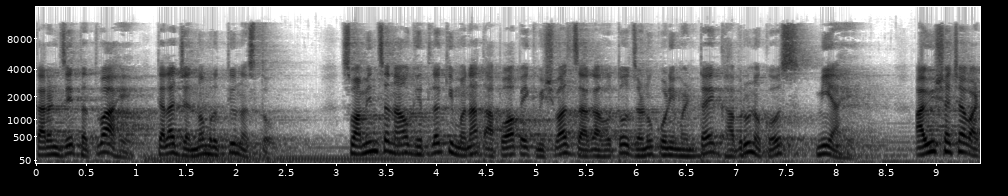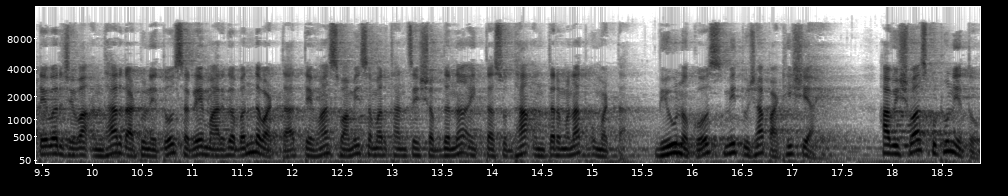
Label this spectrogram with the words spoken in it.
कारण जे तत्व आहे त्याला जन्ममृत्यू नसतो. स्वामींचं नाव घेतलं की मनात आपोआप एक विश्वास जागा होतो जणू कोणी म्हणतंय घाबरू नकोस मी आहे. आयुष्याच्या वाटेवर जेव्हा अंधार दाटून येतो सगळे मार्ग बंद वाटतात तेव्हा स्वामी समर्थांचे शब्द न ऐकता सुद्धा अंतर्मनात उमटतात. भिवू नकोस मी तुझ्या पाठीशी आहे. हा विश्वास कुठून येतो?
